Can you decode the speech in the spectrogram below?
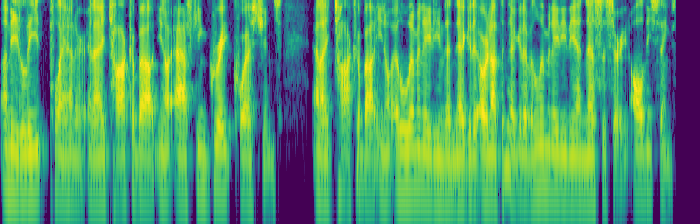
an elite planner and i talk about you know asking great questions and i talk about you know eliminating the negative or not the negative eliminating the unnecessary all these things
